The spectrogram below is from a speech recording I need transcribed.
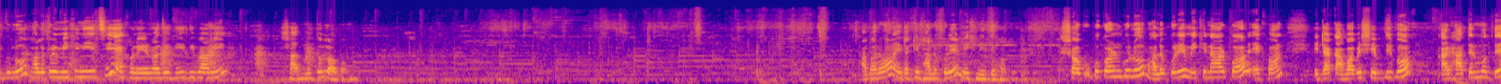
এগুলো ভালো করে মেখে নিয়েছি। এখন এর মাঝে দিয়ে দিব আমি স্বাদ মতো লবণ। আবারও এটাকে ভালো করে মেখে নিতে হবে। সব উপকরণগুলো ভালো করে মেখে নেওয়ার পর এখন এটা কাবাবে শেপ দিব আর হাতের মধ্যে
